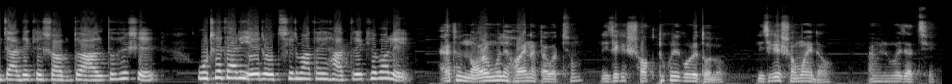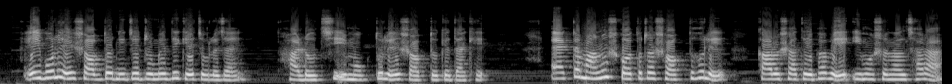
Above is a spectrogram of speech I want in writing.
যা দেখে শব্দ আলতো হেসে উঠে দাঁড়িয়ে রোচির মাথায় হাত রেখে বলে এত নরম হলে হয় না তাবাচ্ছুম নিজেকে শক্ত করে গড়ে তোলো। নিজেকে সময় দাও। আমি রুমে যাচ্ছি। এই বলে শব্দ নিজের রুমের দিকে চলে যায়। আর রোচি মুখ তুলে শব্দকে দেখে। একটা মানুষ কতটা শক্ত হলে কারও সাথে এভাবে ইমোশনাল ছাড়া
